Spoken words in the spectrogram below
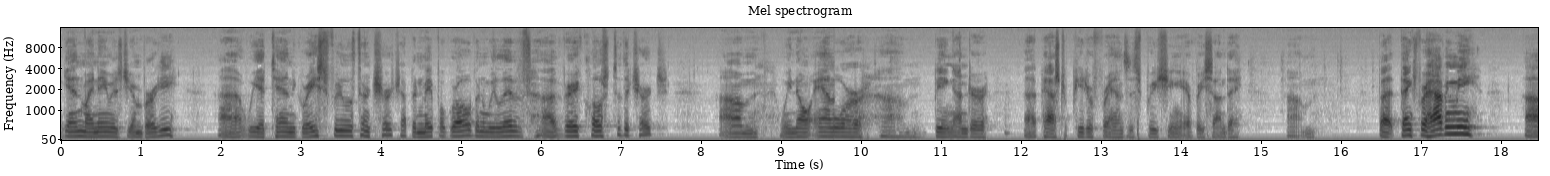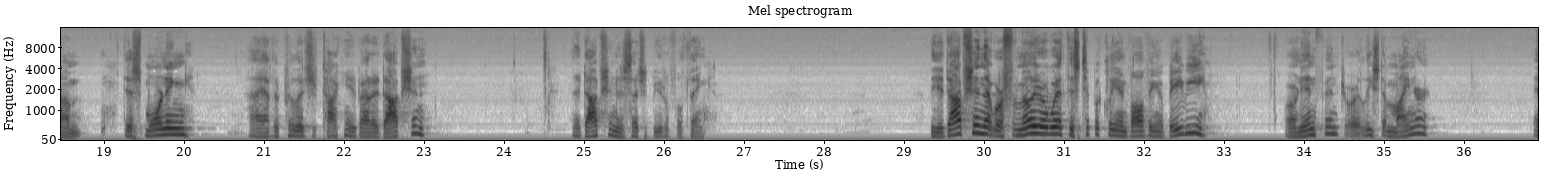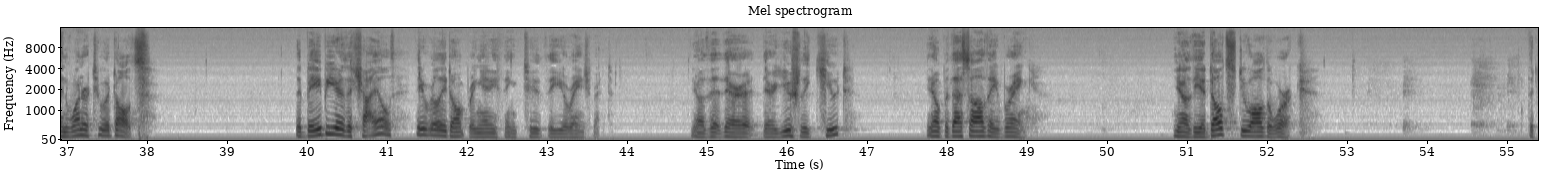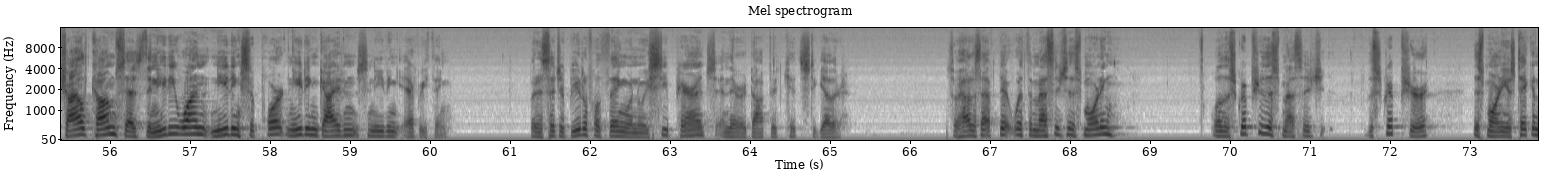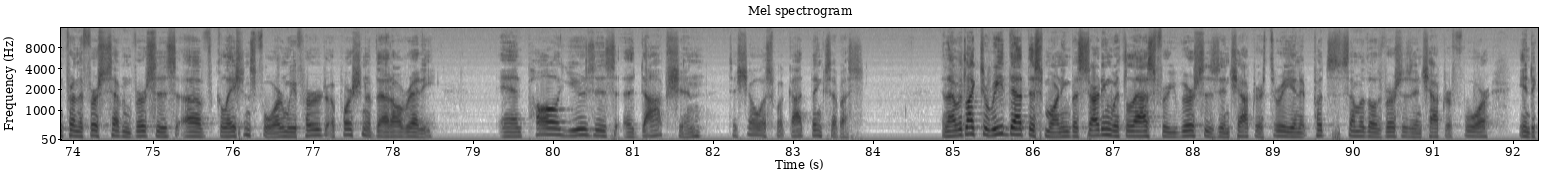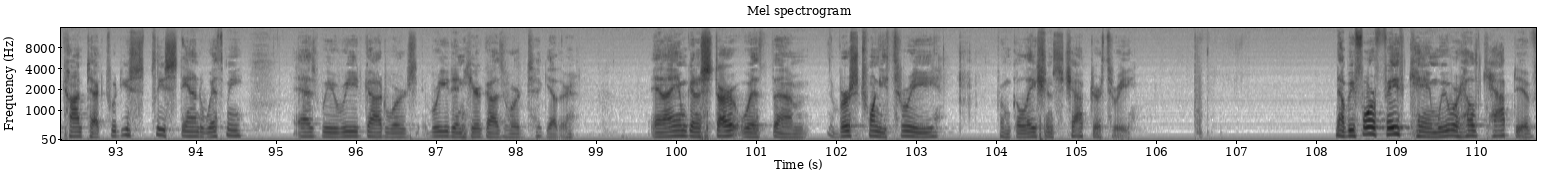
Again, my name is Jim Berge. Uh, we attend Grace Free Lutheran Church up in Maple Grove, and we live uh, very close to the church. Um, we know Ann for um, being under uh, Pastor Peter Franz is preaching every Sunday. Um, but thanks for having me. Um, this morning, I have the privilege of talking about adoption. And adoption is such a beautiful thing. The adoption that we're familiar with is typically involving a baby or an infant or at least a minor and one or two adults. The baby or the child, they really don't bring anything to the arrangement. You know, they're, they're usually cute, you know, but that's all they bring. You know, the adults do all the work. The child comes as the needy one, needing support, needing guidance, needing everything. But it's such a beautiful thing when we see parents and their adopted kids together. So, how does that fit with the message this morning? Well, the scripture this message, the scripture this morning is taken from the first seven verses of Galatians 4, and we've heard a portion of that already. And Paul uses adoption to show us what God thinks of us. And I would like to read that this morning, but starting with the last few verses in chapter 3, and it puts some of those verses in chapter 4 into context. Would you please stand with me as we read God's words, read and hear God's word together? And I am going to start with um, verse 23 from Galatians chapter 3. Now, before faith came, we were held captive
